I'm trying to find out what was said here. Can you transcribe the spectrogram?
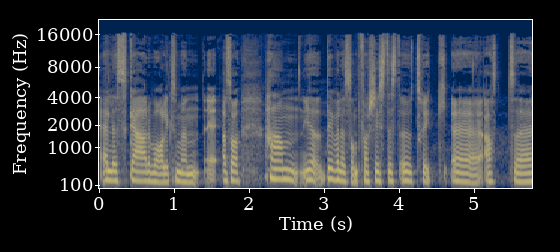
Eller ska det vara liksom en... Eh, alltså, han, ja, det är väl ett sånt fascistiskt uttryck eh, att eh,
